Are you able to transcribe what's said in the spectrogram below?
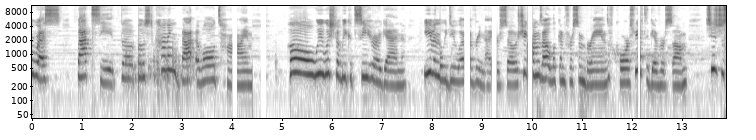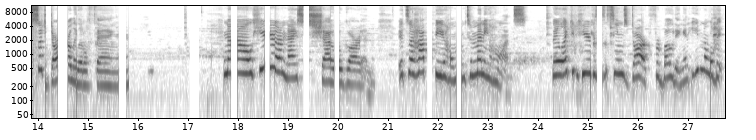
rests Batsy, the most cunning bat of all time. Oh, we wish that we could see her again even though we do every night or so. She comes out looking for some brains. Of course, we have to give her some. She's just such a darling little thing. Now, here's our nice shadow garden. It's a happy home to many haunts. They like it here because it seems dark, foreboding, and even a little bit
